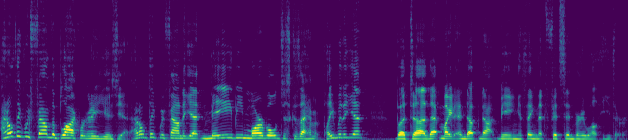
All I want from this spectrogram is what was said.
I don't think we found the block we're going to use yet. I don't think we found it yet. Maybe marble just because I haven't played with it yet, but uh, that might end up not being a thing that fits in very well either.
